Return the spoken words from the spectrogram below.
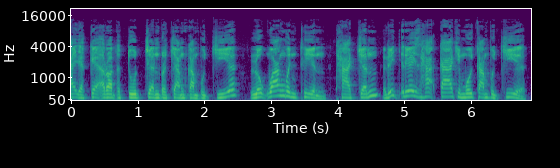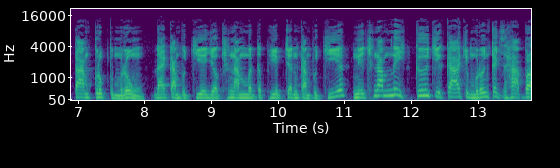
ឯកអគ្គរដ្ឋទូតចិនប្រចាំកម្ពុជា លោកវ៉ាងវិនធាន ថាចិនរីករាយសហការជាមួយកម្ពុជា តាមគ្រប់ទម្រង់ដែលកម្ពុជាយកឆ្នាំមិត្តភាពចិនកម្ពុជានាឆ្នាំនេះគឺជាការជំរុញកិច្ចសហប្រ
